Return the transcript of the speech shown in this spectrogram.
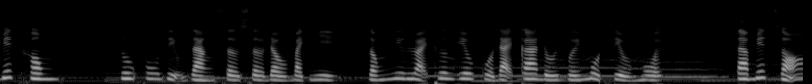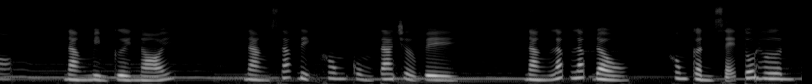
Biết không? Du Phu dịu dàng sờ sờ đầu Bạch Nhị. Giống như loại thương yêu của đại ca đối với một tiểu muội. Ta biết rõ. Nàng mỉm cười nói. Nàng xác định không cùng ta trở về. Nàng lắc lắc đầu. Không cần sẽ tốt hơn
